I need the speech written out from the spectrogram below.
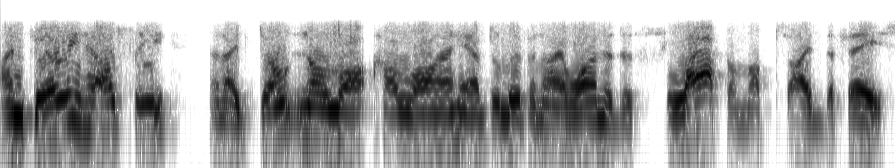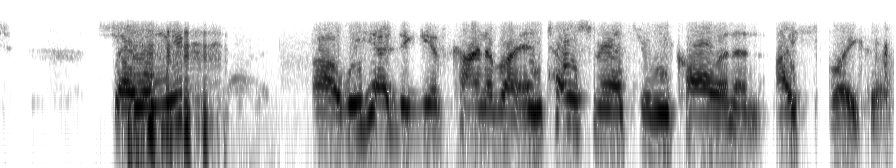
I'm very healthy, and I don't know lo- how long I have to live, and I wanted to slap him upside the face. So when we uh, we had to give kind of a in Toastmaster we call it an icebreaker.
